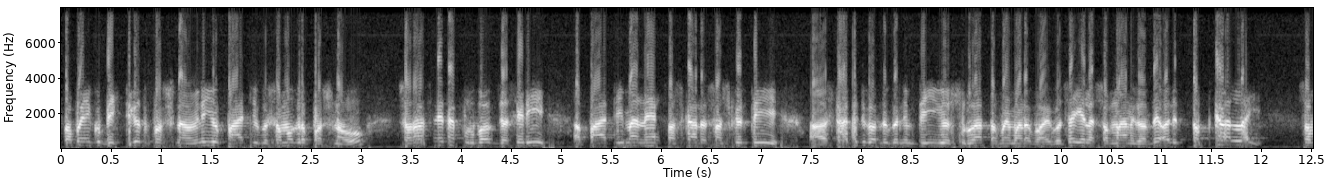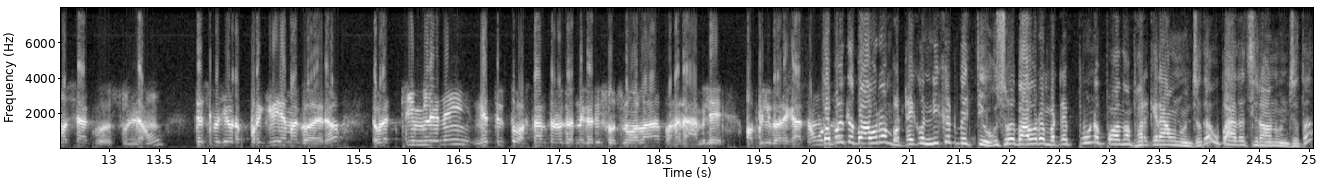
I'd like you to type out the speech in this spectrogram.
तपाईँको व्यक्तिगत प्रश्न होइन यो पार्टीको समग्र प्रश्न हो सदाशयतापूर्वक जसरी पार्टीमा नयाँ संस्कार र संस्कृति स्थापित गर्नुको निम्ति यो सुरुवात तपाईँबाट भएको छ यसलाई सम्मान गर्दै अहिले तत्काललाई समस्याको सुल्झाउँ त्यसपछि एउटा प्रक्रियामा गएर एउटा टिमले नै नेतृत्व हस्तान्तरण गर्ने गरी सोच्नु होला भनेर हामीले अपिल गरेका छौँ तपाईँ त बाबुराम भट्टराईको निकट व्यक्ति हो उसो बाबुराम भट्टराई पुनः पदमा फर्केर आउनुहुन्छ त उपाध्यक्ष रहनुहुन्छ त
